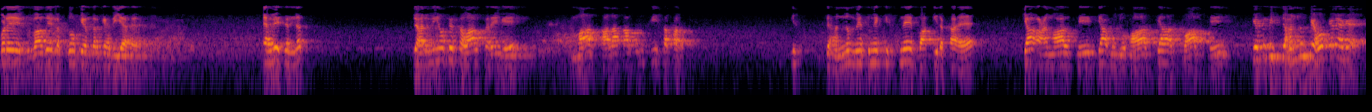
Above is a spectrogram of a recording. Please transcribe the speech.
بڑے واضح لفظوں کے اندر کہہ دیا ہے۔ اہل جنت جہنمیوں سے سوال کریں گے، ماں سالہ کا تم کی سفر؟ اس جہنم میں تمہیں کس نے باقی رکھا ہے؟ کیا اعمال تھے، کیا وجوہات، کیا اسباب تھے کہ تم اس جہنم کے ہو کے رہ گئے؟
